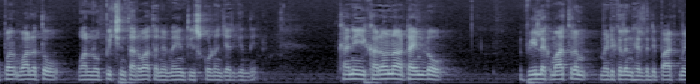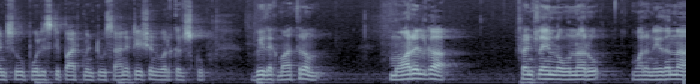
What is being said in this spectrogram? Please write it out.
ఒప్ప వాళ్ళతో వాళ్ళని ఒప్పించిన తర్వాత నిర్ణయం తీసుకోవడం జరిగింది. కానీ ఈ కరోనా టైంలో వీళ్ళకి మాత్రం medical and health departments police department sanitation వర్కర్స్కు వీళ్ళకి మాత్రం మారల్గా ఫ్రంట్ లైన్లో ఉన్నారు. వాళ్ళని ఏదన్నా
